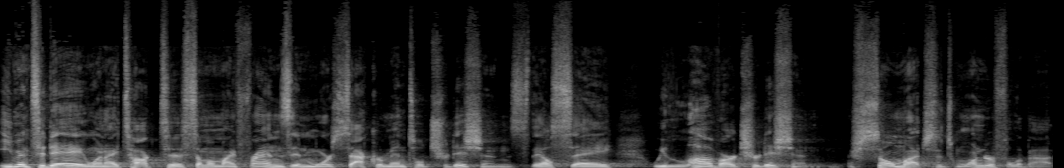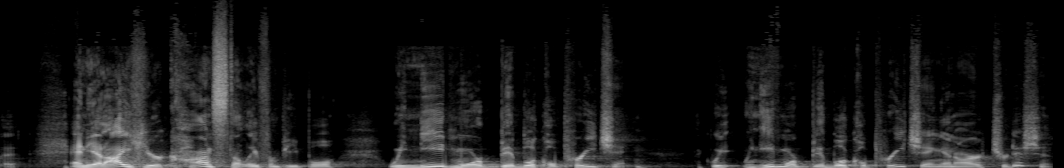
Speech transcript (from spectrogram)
Even today, when I talk to some of my friends in more sacramental traditions, they'll say, We love our tradition. There's so much that's wonderful about it. And yet I hear constantly from people, we need more biblical preaching. Like we, we need more biblical preaching in our tradition.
